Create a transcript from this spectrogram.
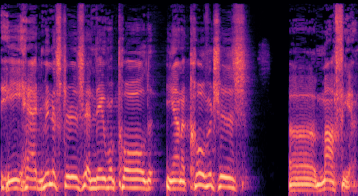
He had ministers, and they were called Yanukovych's uh, mafia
